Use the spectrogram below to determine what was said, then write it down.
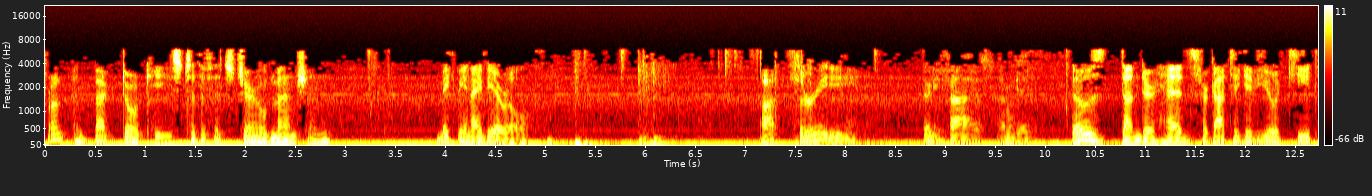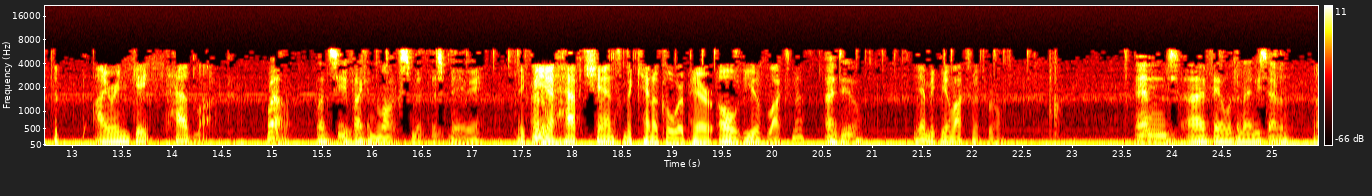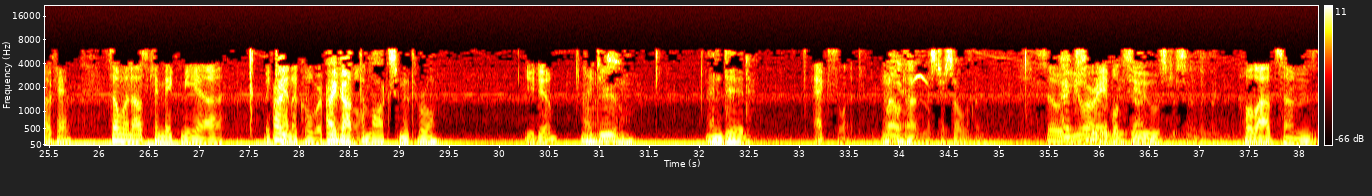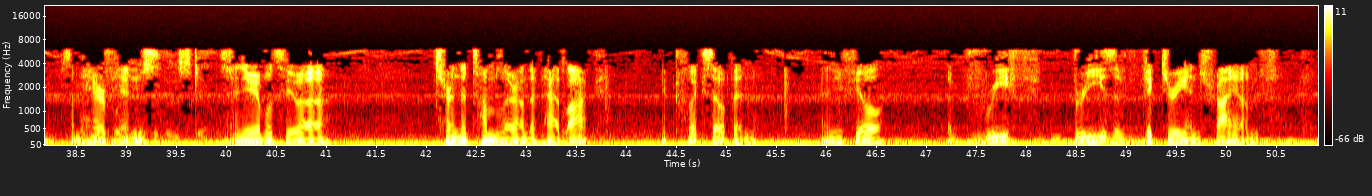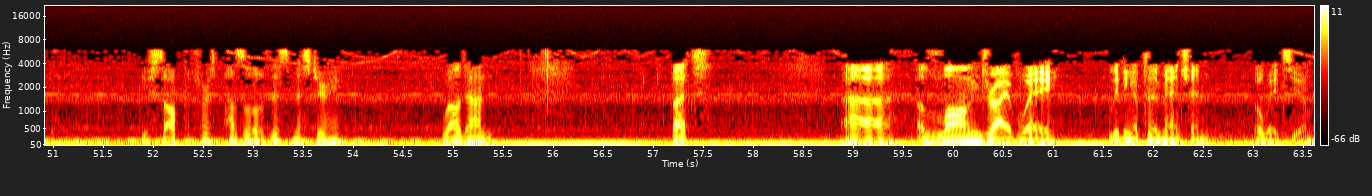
Front and back door keys to the Fitzgerald mansion. Make me an idea roll. Ot three. 35. I'm good. Those dunderheads forgot to give you a key to the iron gate padlock. Well, let's see if I can locksmith this baby. Make I me a don't- half chance mechanical repair. Oh, do you have locksmith? I do. Yeah, make me a locksmith roll. And I fail with a 97. Okay. Someone else can make me a mechanical repair. I got the roll. locksmith roll. You do? I do. And did. Excellent. Well Okay. done, Mr. Sullivan. So you are able to done, Mr. Sullivan. pull out some some hairpins, use of those skills. and you're able to uh, turn the tumbler on the padlock. It clicks open, and you feel a brief breeze of victory and triumph. You've solved the first puzzle of this mystery. Well done. But uh, a long driveway leading up to the mansion awaits you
